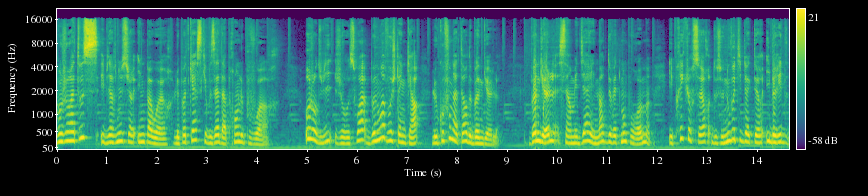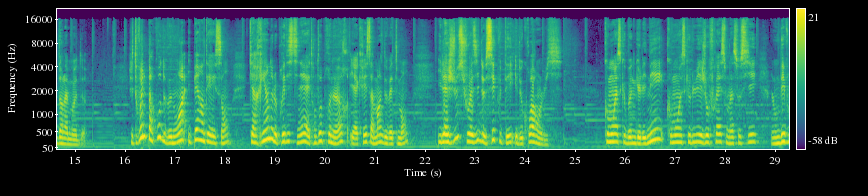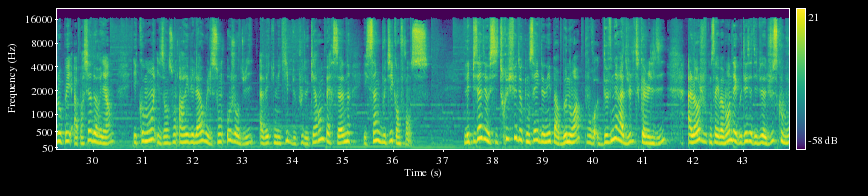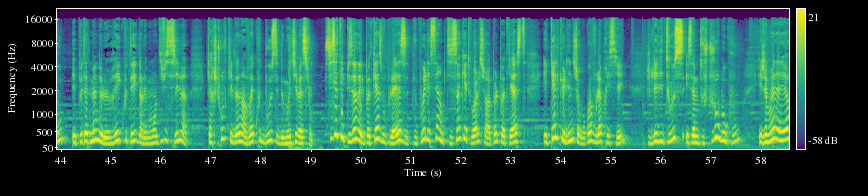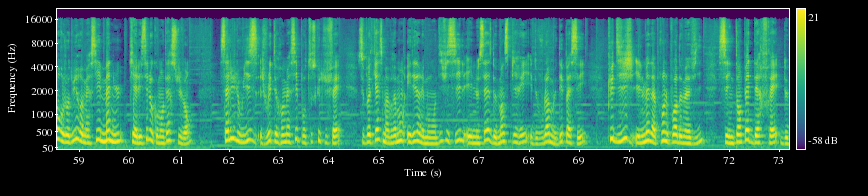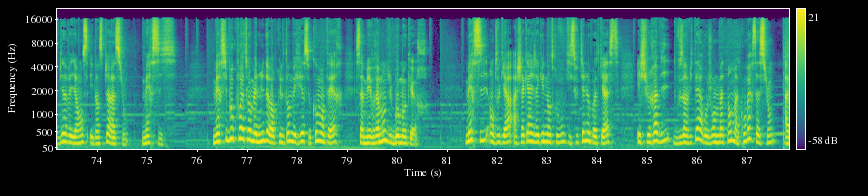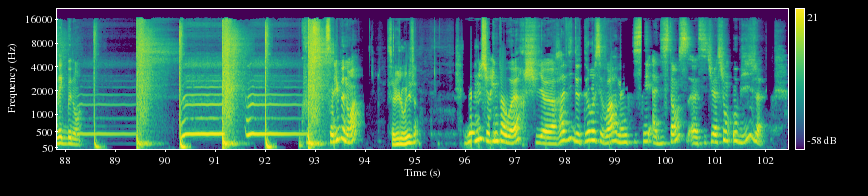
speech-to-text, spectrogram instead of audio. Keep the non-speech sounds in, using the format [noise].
Bonjour à tous et bienvenue sur In Power, le podcast qui vous aide à prendre le pouvoir. Aujourd'hui, je reçois Benoît Vostenka, le cofondateur de Bonne Gueule. Bonne c'est un média et une marque de vêtements pour hommes et précurseur de ce nouveau type d'acteur hybride dans la mode. J'ai trouvé le parcours de Benoît hyper intéressant car rien ne le prédestinait à être entrepreneur et à créer sa marque de vêtements, il a juste choisi de s'écouter et de croire en lui. Comment est-ce que Bonne Gueule est né? Comment est-ce que lui et Geoffrey, son associé, l'ont développé à partir de rien? Et comment ils en sont arrivés là où ils sont aujourd'hui, avec une équipe de plus de 40 personnes et 5 boutiques en France? L'épisode est aussi truffé de conseils donnés par Benoît pour devenir adulte, comme il dit. Alors je vous conseille vraiment d'écouter cet épisode jusqu'au bout et peut-être même de le réécouter dans les moments difficiles, car je trouve qu'il donne un vrai coup de boost et de motivation. Si cet épisode et le podcast vous plaisent, vous pouvez laisser un petit 5 étoiles sur Apple Podcast et quelques lignes sur pourquoi vous l'appréciez. Je les lis tous et ça me touche toujours beaucoup. Et j'aimerais d'ailleurs aujourd'hui remercier Manu qui a laissé le commentaire suivant. Salut Louise, je voulais te remercier pour tout ce que tu fais. Ce podcast m'a vraiment aidé dans les moments difficiles et il ne cesse de m'inspirer et de vouloir me dépasser. Que dis-je Il m'aide à prendre le pouvoir de ma vie. C'est une tempête d'air frais, de bienveillance et d'inspiration. Merci. Merci beaucoup à toi Manu d'avoir pris le temps d'écrire ce commentaire, ça met vraiment du baume au cœur. Merci en tout cas à chacun et chacune d'entre vous qui soutiennent le podcast et je suis ravie de vous inviter à rejoindre maintenant ma conversation avec Benoît. Salut Benoît. Salut Louise. Bienvenue sur InPower. Je suis euh, ravie de te recevoir, même si c'est à distance. Euh, situation oblige.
